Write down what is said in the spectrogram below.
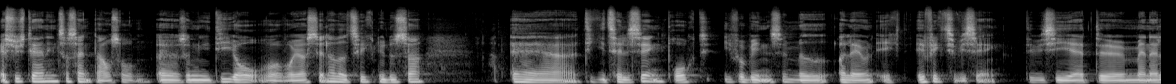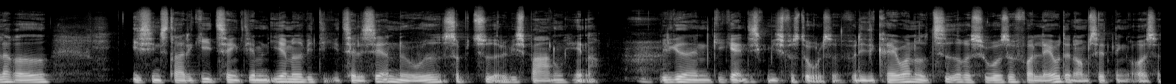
Jeg synes, det er en interessant dagsorden. Øh, som i de år, hvor, hvor jeg selv har været tilknyttet, så er digitalisering brugt i forbindelse med at lave en effektivisering. Det vil sige, at øh, man allerede i sin strategi tænkt, jamen i og med at vi digitaliserer noget, så betyder det, at vi sparer nogle hænder hvilket er en gigantisk misforståelse, fordi det kræver noget tid og ressourcer for at lave den omsætning også,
